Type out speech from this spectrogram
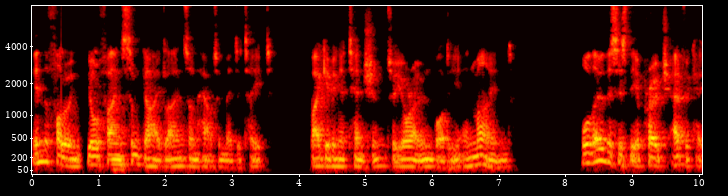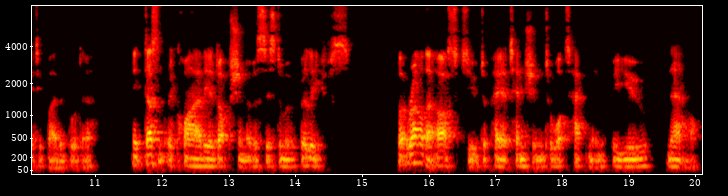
In the following, you'll find some guidelines on how to meditate by giving attention to your own body and mind. Although this is the approach advocated by the Buddha, it doesn't require the adoption of a system of beliefs. but rather asks you to pay attention to what's happening for you now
